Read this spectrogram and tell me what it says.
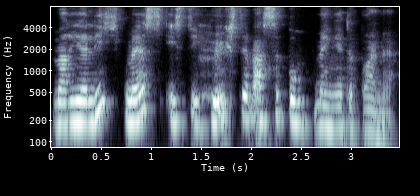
Maria Lichtmess ist die höchste Wasserpumpmenge der Bäume.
